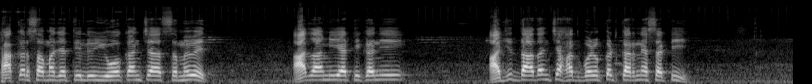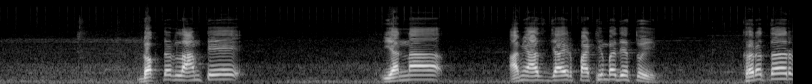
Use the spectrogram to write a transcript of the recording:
ठाकर समाजातील युवकांच्या समवेत आज आम्ही या ठिकाणी अजितदादांचे हात बळकट करण्यासाठी डॉक्टर लामटे यांना आम्ही आज जाहीर पाठिंबा देतो आहे खरं तर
